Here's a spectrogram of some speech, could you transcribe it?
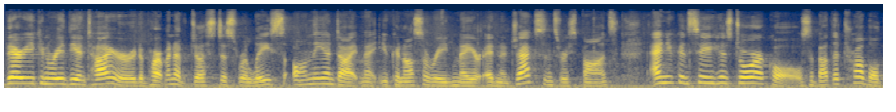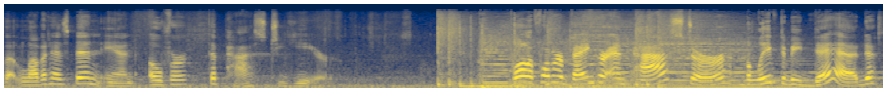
There you can read the entire Department of Justice release on the indictment. You can also read Mayor Edna Jackson's response, and you can see historicals about the trouble that Lovett has been in over the past year. Well, a former banker and pastor believed to be dead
